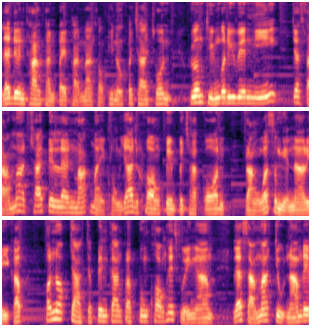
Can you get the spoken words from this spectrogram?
และเดินทางผ่านไปผ่านมาของพี่น้องประชาชน รวมถึงบริเวณนี้จะสามารถใช้เป็นแลนด์มาร์คใหม่ของย่านคลองเป็นประชากรหลังวัดเสมียนนารีครับ เพราะนอกจากจะเป็นการปรับปรุงคลองให้สวยงาม และสามารถจุน้ำได้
